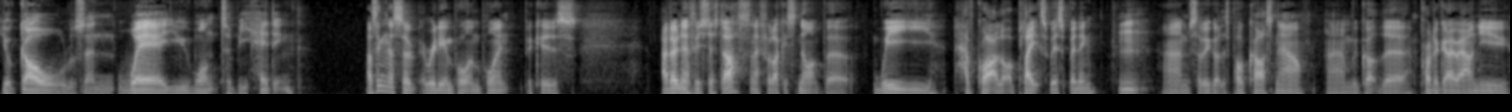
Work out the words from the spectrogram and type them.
your goals and where you want to be heading. I think that's a really important point because I don't know if it's just us, and I feel like it's not, but we have quite a lot of plates we're spinning. Mm. Um, so we've got this podcast now, um, we've got the Prodigo, our new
